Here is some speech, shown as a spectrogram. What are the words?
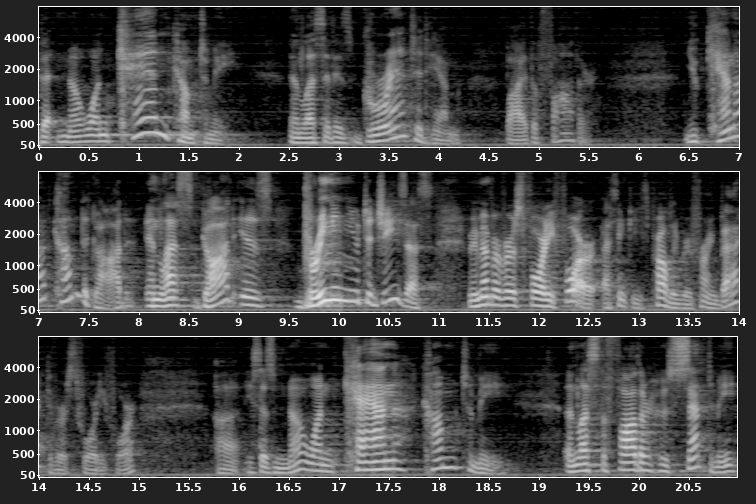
that no one can come to me unless it is granted him by the Father. You cannot come to God unless God is bringing you to Jesus. Remember verse 44. I think he's probably referring back to verse 44. Uh, he says, No one can come to me unless the Father who sent me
